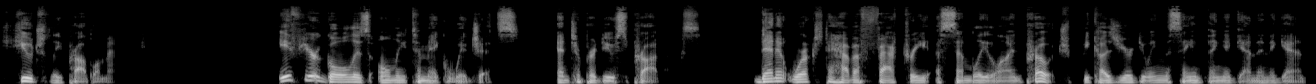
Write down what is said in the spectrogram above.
hugely problematic. If your goal is only to make widgets and to produce products, then it works to have a factory assembly line approach because you're doing the same thing again and again.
